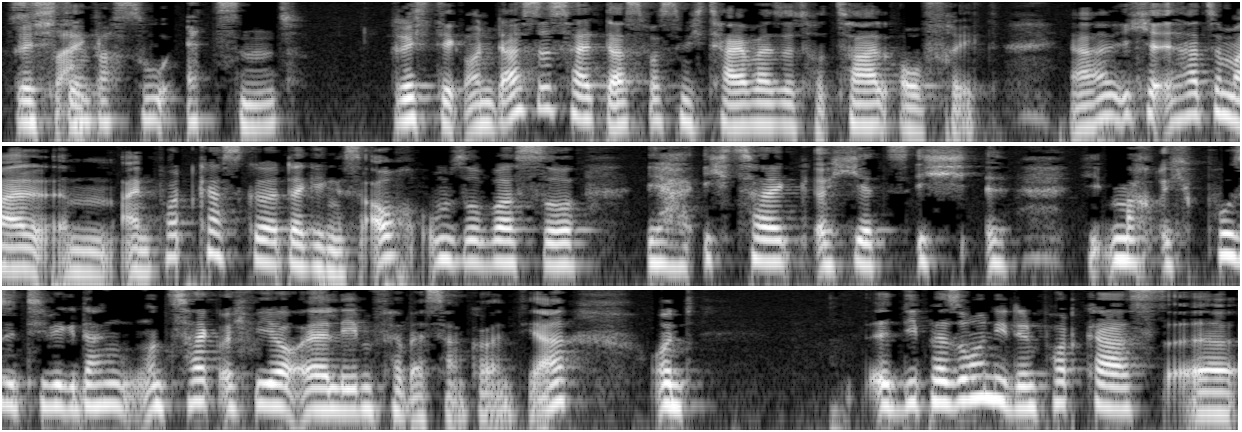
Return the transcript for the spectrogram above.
Das Richtig. ist einfach so ätzend. Richtig, und das ist halt das, was mich teilweise total aufregt. Ja, ich hatte mal ähm, einen Podcast gehört, da ging es auch um sowas so, ja, ich zeige euch jetzt, ich, äh, ich mache euch positive Gedanken und zeige euch, wie ihr euer Leben verbessern könnt, ja. Und äh, die Person, die den Podcast äh,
